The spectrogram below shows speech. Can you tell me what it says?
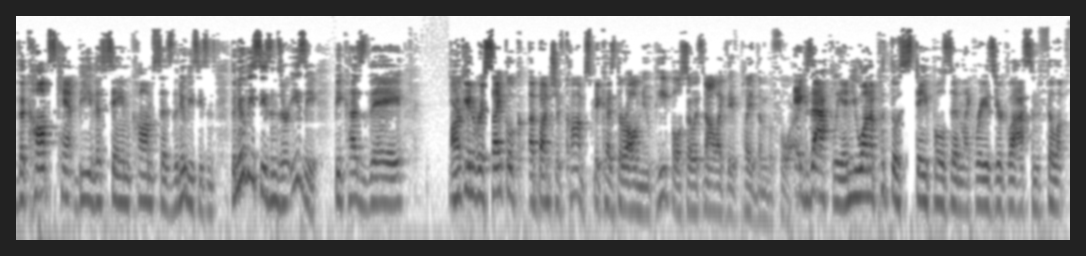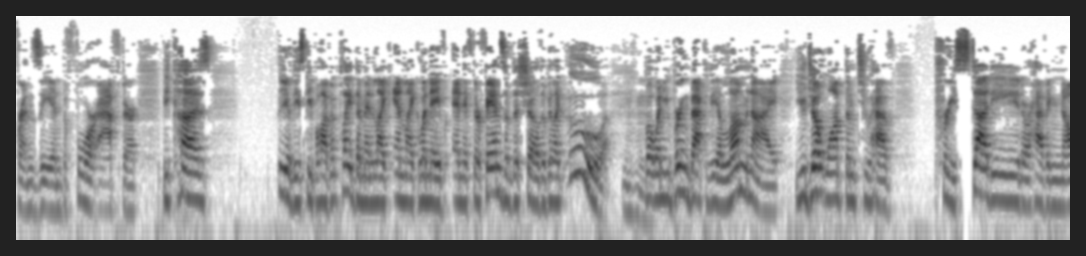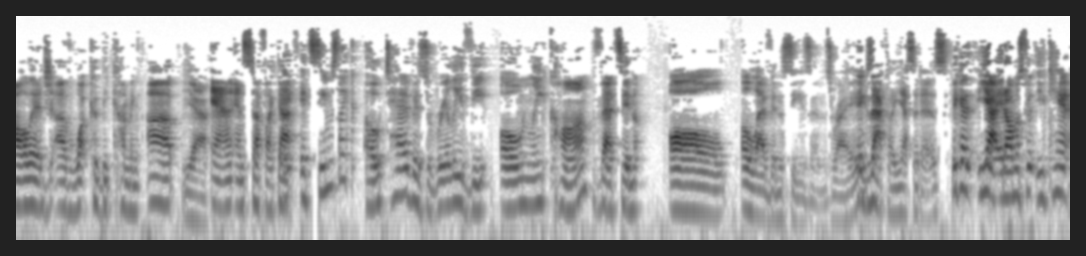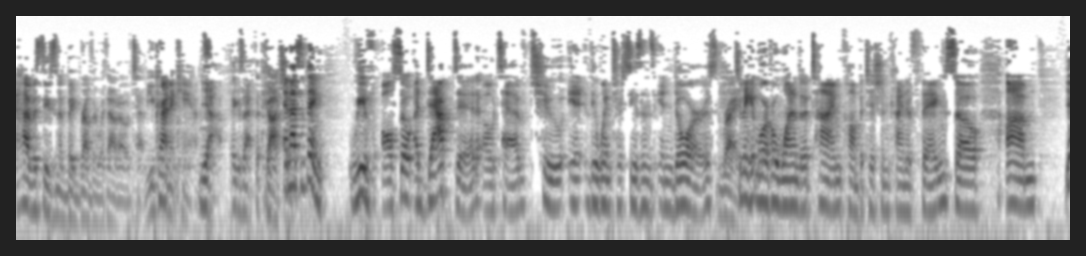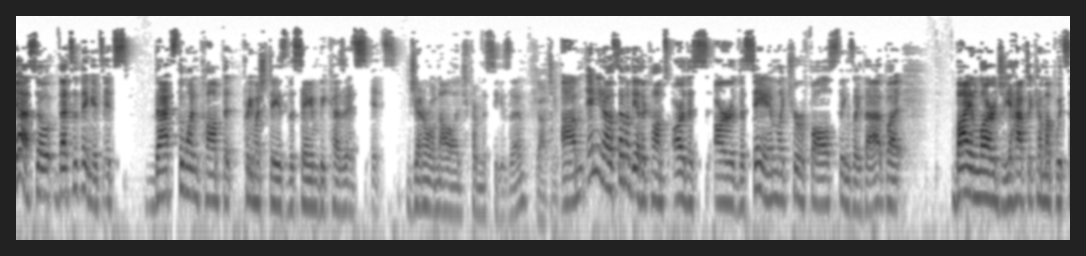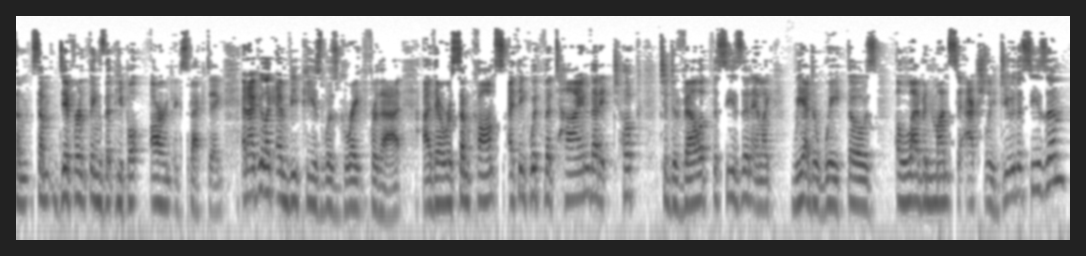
the comps can't be the same comps as the newbie seasons. The newbie seasons are easy because they You can recycle a bunch of comps because they're all new people, so it's not like they've played them before. Exactly, and you want to put those staples in, like raise your glass and fill up frenzy and before after, because you know these people haven't played them, and like and like when they and if they're fans of the show, they'll be like ooh. Mm-hmm. But when you bring back the alumni, you don't want them to have pre-studied or having knowledge of what could be coming up, Yeah. and and stuff like It, that. it seems like OTEV is really the only comp that's in all 11 seasons, right? exactly, yes, it is. Because, yeah, it almost, you can't have a season of Big Brother without OTEV. You kind of can't. Yeah, exactly. Gotcha. And that's the thing. We've also adapted OTEV to i the winter seasons indoors Right. to make it more of a one at a time competition kind of thing. So, um, yeah, so that's the thing. It's it's that's the one comp that pretty much stays the same because it's it's general knowledge from the season. Gotcha. Um, and you know, some of the other comps are the are the same, like true or false, things like that. But by and large, you have to come up with some some different things that people aren't expecting. And I feel like MVPs was great for that. Uh, there were some comps. I think with the time that it took to develop the season, and like we had to wait those eleven months to actually do the season.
